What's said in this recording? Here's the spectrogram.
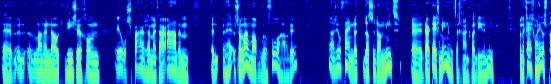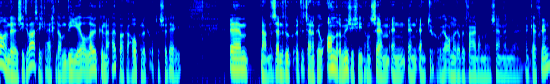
eh, een, lange noot die ze gewoon heel spaarzaam met haar adem zo lang mogelijk wil volhouden. Nou, dat is heel fijn dat, dat ze dan niet eh daar tegenin hoeft te gaan qua dynamiek. Want dan krijg je gewoon heel spannende situaties krijg je dan, die heel leuk kunnen uitpakken, hopelijk op de cd. Ehm, nou, er zijn natuurlijk, het zijn ook heel andere muzici dan Sam en, en, en natuurlijk ook heel andere repertoire dan eh, Sam en, eh, en Catherine.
